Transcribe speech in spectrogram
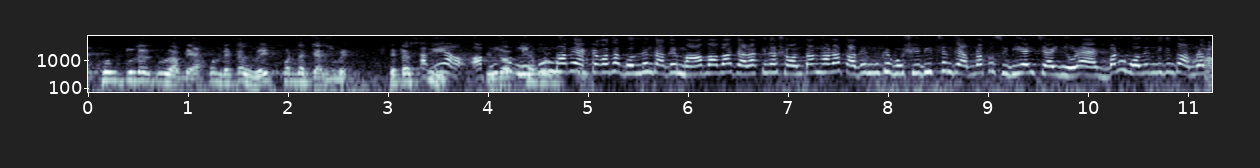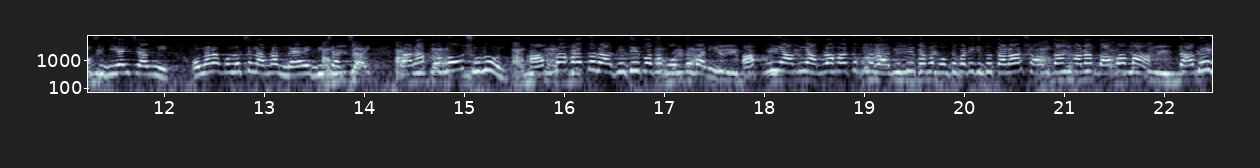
এখন তোলার কোনো নেই। এখন let us wait for the judgement let আপনি আপনি খুব নিপুণ ভাবে একটা কথা বললেন তাদের মা বাবা যারা কিনা সন্তান হারা তাদের মুখে বসিয়ে দিচ্ছেন যে আমরা তো সিবিআই চাইনি। ওরা একবারও বলেননি কিন্তু আমরা তো সিবিআই চাননি। ওনারা বলেছেন আমরা ন্যায় বিচার চাই। তারা এটা কোনো শুনুন আমরা হয়তো রাজনীতির কথা বলতে পারি। আপনি আমি আমরা হয়তো কোনো রাজনীতির কথা বলতে পারি কিন্তু তারা সন্তান হারা বাবা মা তাদের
